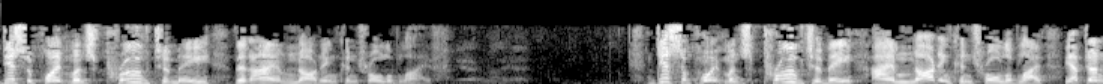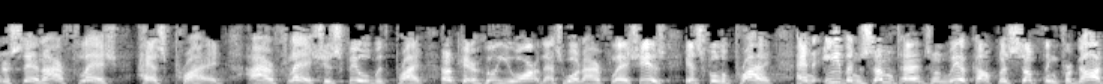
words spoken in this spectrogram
disappointments prove to me that I am not in control of life. Disappointments prove to me I am not in control of life. You have to understand our flesh has pride. Our flesh is filled with pride. I don't care who you are, that's what our flesh is. It's full of pride. And even sometimes when we accomplish something for God,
